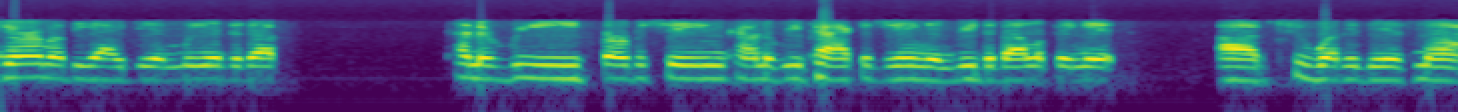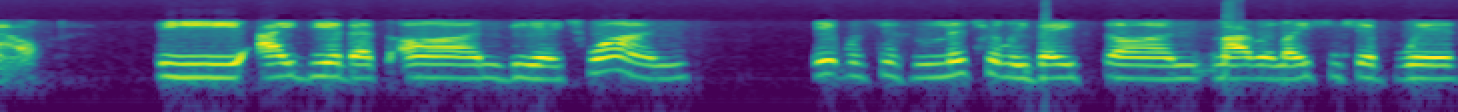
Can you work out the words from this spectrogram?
germ of the idea, and we ended up kind of refurbishing, kind of repackaging, and redeveloping it uh, to what it is now. The idea that's on VH1, it was just literally based on my relationship with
